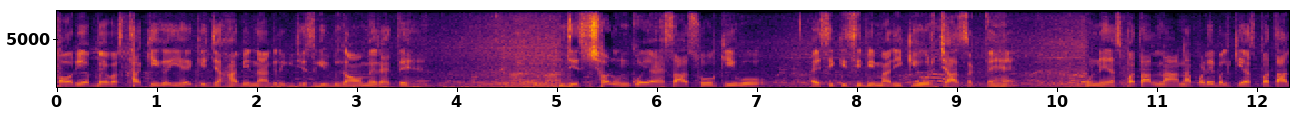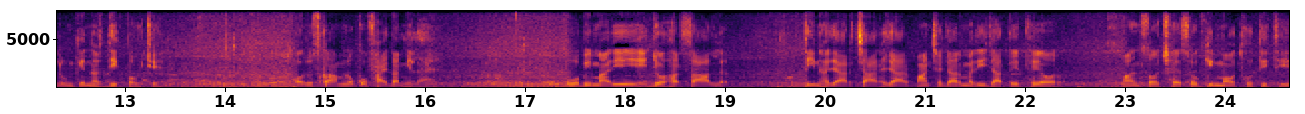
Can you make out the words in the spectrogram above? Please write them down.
और यह व्यवस्था की गई है कि जहाँ भी नागरिक जिस भी गाँव में रहते हैं जिस क्षण उनको यह एहसास हो कि वो ऐसी किसी बीमारी की ओर जा सकते हैं, उन्हें अस्पताल ना आना पड़े, बल्कि अस्पताल उनके नज़दीक पहुँचे। और उसका हम लोग को फ़ायदा मिला है। वो बीमारी जो हर साल तीन हज़ार, चार हज़ार, पाँच हज़ार मरीज़ आते थे और पाँच सौ छः सौ की मौत होती थी।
